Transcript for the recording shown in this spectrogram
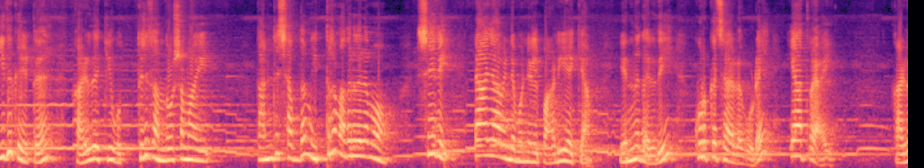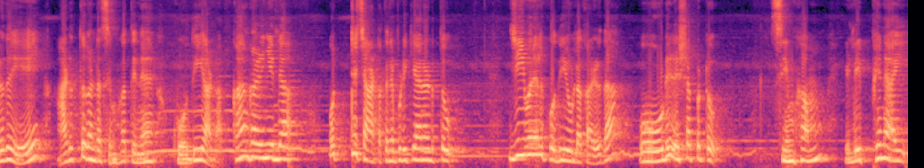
ഇത് കേട്ട് കഴുതയ്ക്ക് ഒത്തിരി സന്തോഷമായി. തന്റെ ശബ്ദം ഇത്ര മധുരതരമോ? ശരി രാജാവിന്റെ മുന്നിൽ പാടിയേക്കാം എന്ന് കരുതി കുറുക്കച്ചാരുടെ കൂടെ യാത്രയായി. കഴുതയെ അടുത്തു കണ്ട സിംഹത്തിന് കൊതി അടക്കാൻ കഴിഞ്ഞില്ല. ഒറ്റ ചാട്ടത്തിന് പിടിക്കാനെടുത്തു ജീവനിൽ കൊതിയുള്ള കഴുത ഓടി രക്ഷപ്പെട്ടു. സിംഹം ലിഭ്യനായി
